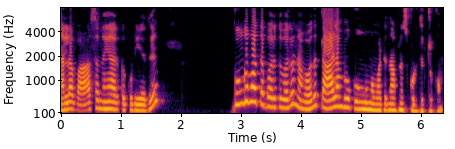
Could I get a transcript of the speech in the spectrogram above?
நல்லா வாசனையாக இருக்கக்கூடியது. குங்குமத்தை பொறுத்தவரை நம்ம வந்து தாழம்பூ குங்குமம் மட்டும்தான் ஃப்ரெண்ட்ஸ் கொடுத்துட்ருக்கோம்.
